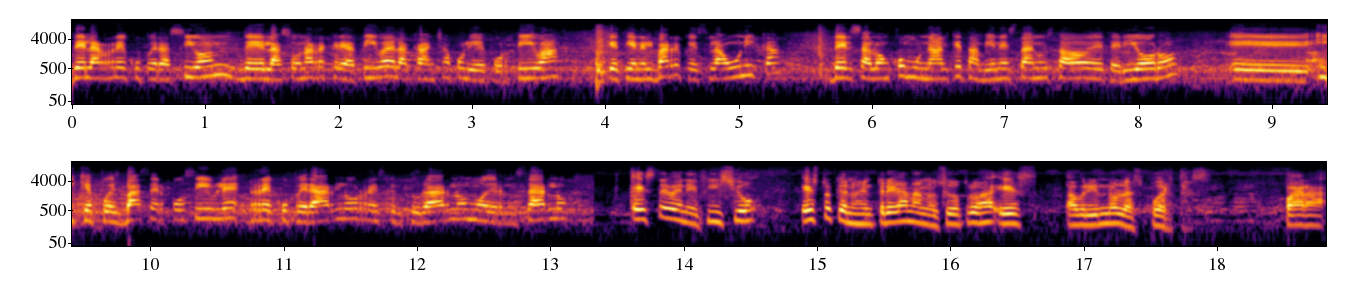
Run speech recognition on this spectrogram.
de la recuperación de la zona recreativa de la cancha polideportiva que tiene el barrio, que es la única, del salón comunal que también está en un estado de deterioro, eh, y que pues va a ser posible recuperarlo, reestructurarlo, modernizarlo. Este beneficio, esto que nos entregan a nosotros es abrirnos las puertas para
